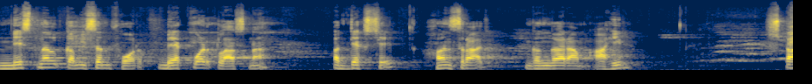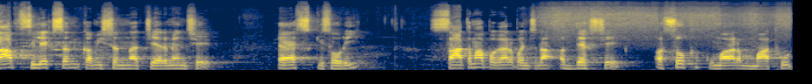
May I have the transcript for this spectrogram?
National commission for backward ક્લાસના અધ્યક્ષ છે હંસરાજ ગંગારામ આહિર. સ્ટાફ સિલેક્શન કમિશનના ચેરમેન છે એસ કિશોરી. સાતમા પગાર પંચના અધ્યક્ષ છે અશોક કુમાર માથુર.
